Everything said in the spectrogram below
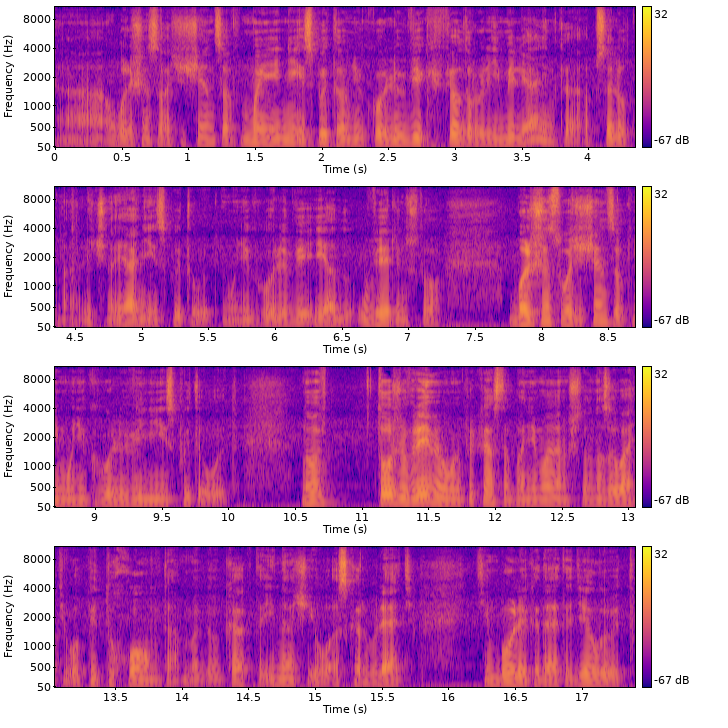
а, у большинства чеченцев. Мы не испытываем никакой любви к Федору Емельяненко, абсолютно. Лично я не испытываю к нему никакой любви, и я уверен, что большинство чеченцев к нему никакой любви не испытывают. Но то же время мы прекрасно понимаем, что называть его петухом, там, как-то иначе его оскорблять, тем более, когда это делают,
